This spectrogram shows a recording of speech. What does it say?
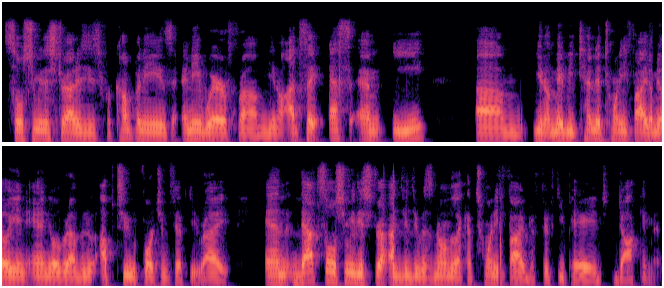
social media strategies for companies anywhere from you know I'd say SME, um, you know maybe 10 to 25 million annual revenue up to Fortune 50, right? And that social media strategy was normally like a 25 to 50 page document.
